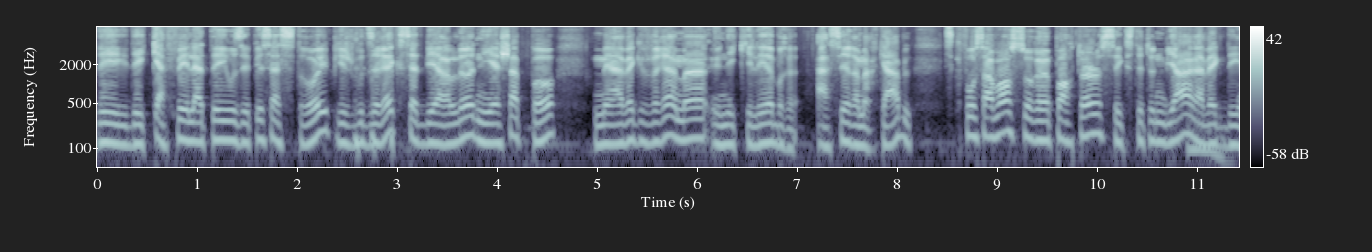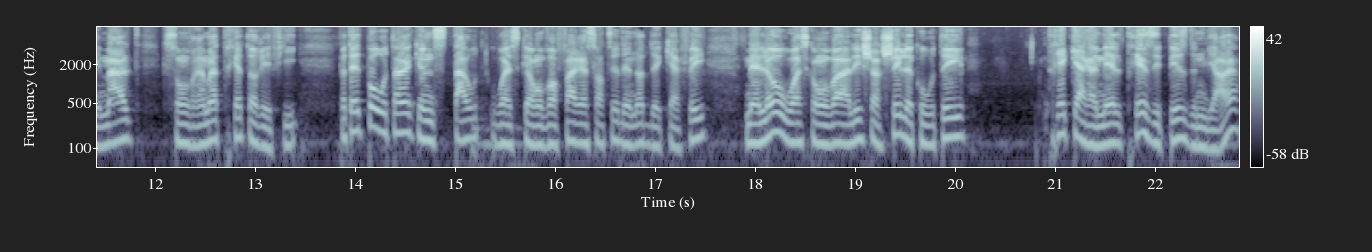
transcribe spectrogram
des, cafés lattés aux épices à citrouille. Puis je vous dirais que cette bière-là n'y échappe pas, mais avec vraiment un équilibre assez remarquable. Ce qu'il faut savoir sur un porter, c'est que c'est une bière avec des maltes qui sont vraiment très torréfiés. Peut-être pas autant qu'une stout où est-ce qu'on va faire ressortir des notes de café, mais là où est-ce qu'on va aller chercher le côté très caramel, très épice d'une bière.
